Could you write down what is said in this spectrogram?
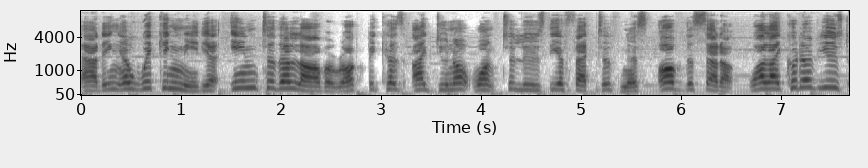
adding a wicking media into the lava rock because I do not want to lose the effectiveness of the setup. While I could have used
